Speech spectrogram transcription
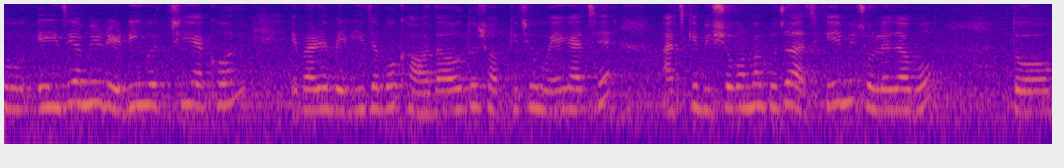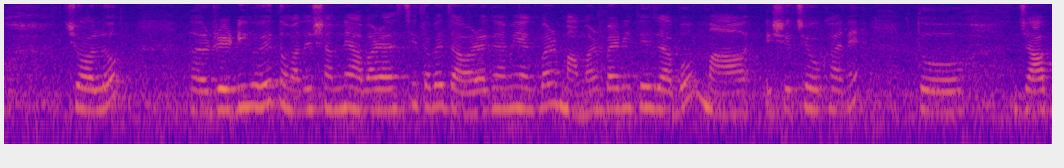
তো এই যে আমি রেডি হচ্ছি এখন, এবারে বেরিয়ে যাব খাওয়া দাওয়াও তো সব কিছু হয়ে গেছে। আজকে বিশ্বকর্মা পুজো, আজকেই আমি চলে যাব। তো চলো রেডি হয়ে তোমাদের সামনে আবার আসছি। তবে যাওয়ার আগে আমি একবার মামার বাড়িতে যাব। মা এসেছে ওখানে। তো যাব,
